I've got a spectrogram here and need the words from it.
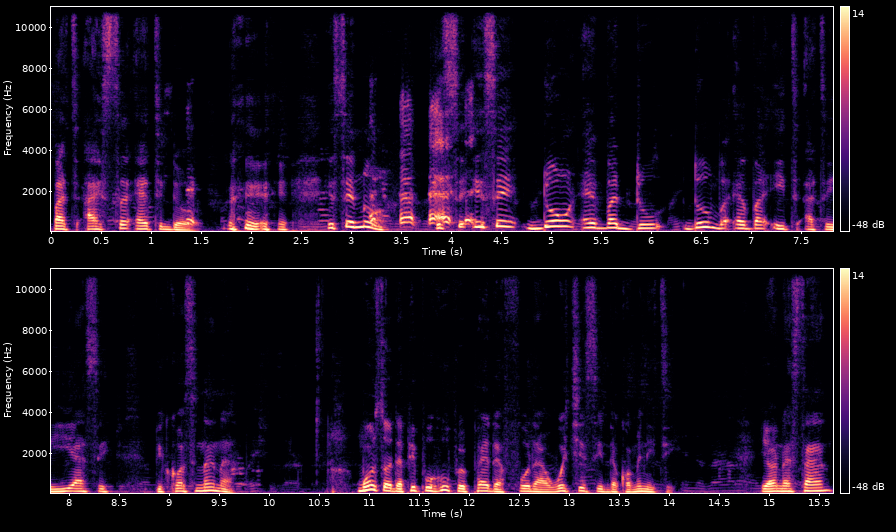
But I still ate it though. he said, No. He said, he said, Don't ever do, don't ever eat at a yasi because Nana, most of the people who prepare the food are witches in the community. You understand?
